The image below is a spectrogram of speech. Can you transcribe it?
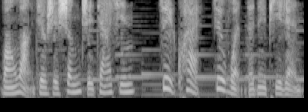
往往就是升职加薪。最快最稳的那批人，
